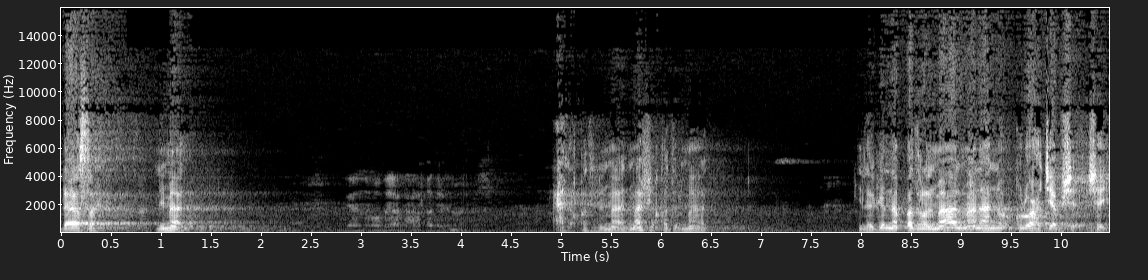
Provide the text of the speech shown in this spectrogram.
لا يصح. لماذا؟ الوضيعه على قدر المال. على قدر المال. ما في قدر المال إذا قلنا قدر المال معناه أنه كل واحد جاب شيء.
